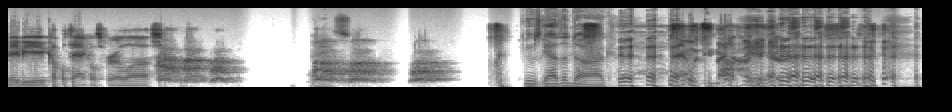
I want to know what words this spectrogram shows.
maybe a couple tackles for a loss. Nice. Who's got the dog? That would be my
